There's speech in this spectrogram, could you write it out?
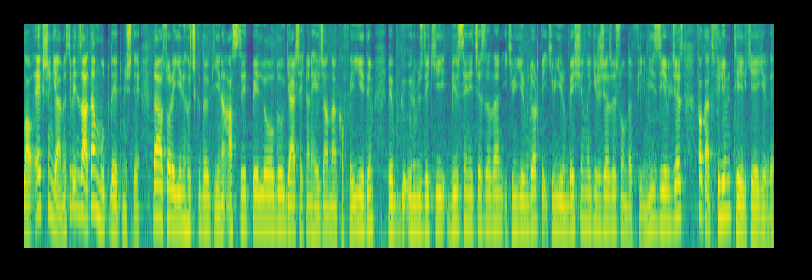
Love Action gelmesi beni zaten mutlu etmişti. Daha sonra yeni hıçkıdık, yeni Astrid belli oldu. Gerçekten heyecandan kafayı yedim ve önümüzdeki bir sene içerisinde zaten 2024 ve 2025 yılına gireceğiz ve sonunda filmi izleyebileceğiz. Fakat film tehlikeye girdi.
